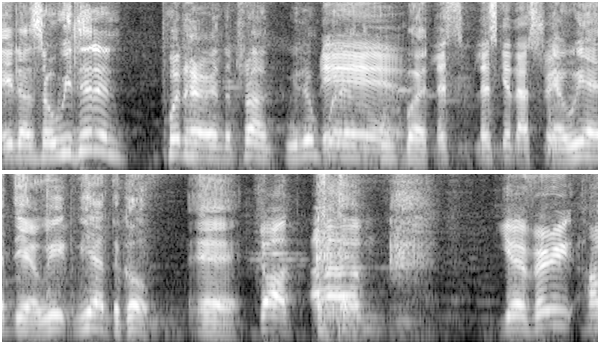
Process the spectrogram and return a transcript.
you know, so we didn't put her in the trunk. We didn't put her in the Yeah. boot, but let's let's get that straight. yeah, we had, yeah, we we had to go. Yeah, Dog, um, you're very. How,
